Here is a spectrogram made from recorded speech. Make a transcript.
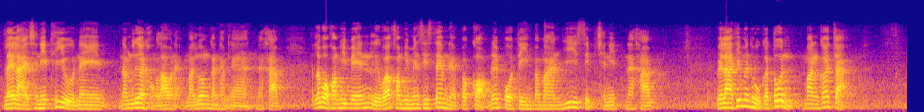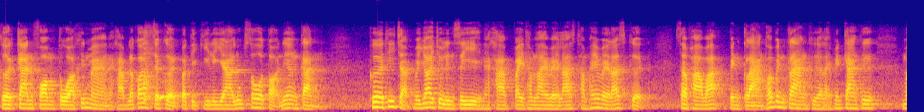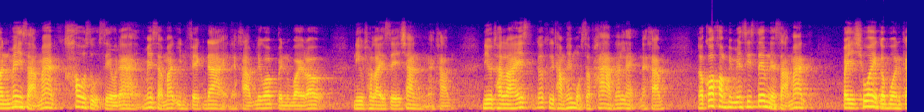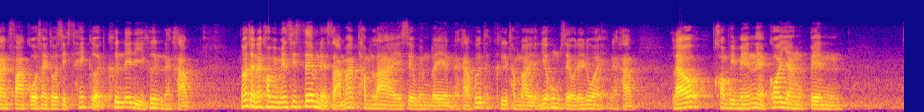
หลาย ๆ ชนิดที่อยู่ในน้ำเลือดของเราเนี่ยมาร่วมกันทำงานนะครับ ระบบ complement หรือว่า complement system เนี่ยประกอบด้วยโปรตีนประมาณ 20 ชนิดนะครับ เวลาที่มันถูกกระตุ้นมันก็จะเกิดการฟอร์มตัวขึ้นมานะครับ แล้วก็จะเกิดปฏิกิริยาลูกโซ่ต่อเนื่องกัน เพื่อที่จะไปย่อยจุลินทรีย์นะครับ ไปทำลายไวรัสทำให้ไวรัสเกิด สภาวะเป็นกลาง เพราะเป็นกลางคืออะไร เป็นกลางคือมันไม่สามารถเข้าสู่เซลล์ได้ ไม่สามารถ infect ได้นะครับ เรียกว่าเป็นไวรัลนิวทร i ล a t i o n นะครับนิวทร l i z e ก็คือทำให้หมดสภาพนั่นแหละนะครับ แล้วก็ complement system เนี่ยสามารถไปช่วยกระบวนการ phagocytosis ให้เกิดขึ้นได้ดีขึ้นนะครับ นอกจากนั้น complement system เนี่ยสามารถทำลาย cell membrane นะครับคือคือทำลายเยื่อหุ้มเซลล์ได้ด้วยนะครับ แล้ว complement เนี่ยก็ยังเป็น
